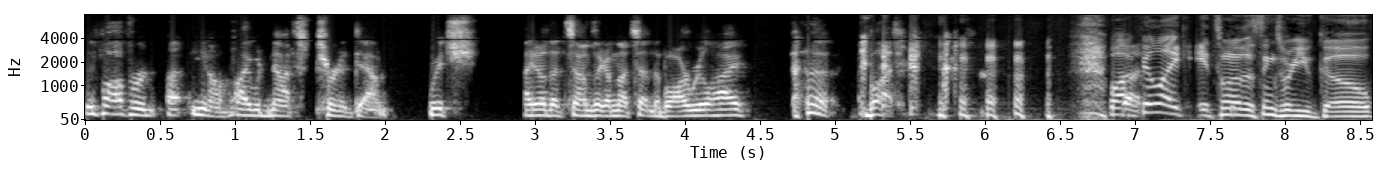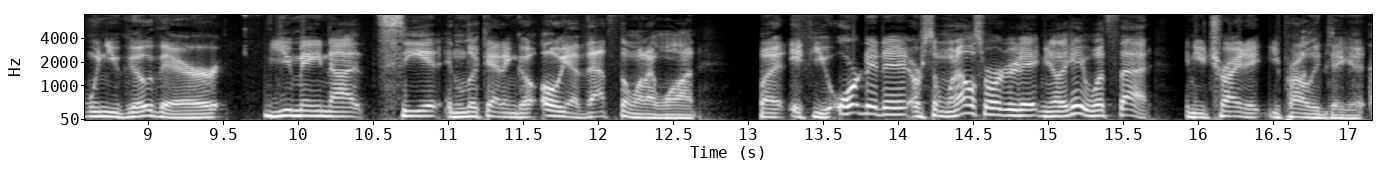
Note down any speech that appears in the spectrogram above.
if offered, uh, you know, I would not turn it down. Which I know that sounds like I'm not setting the bar real high, but. Well, I feel like it's one of those things where you go when you go there, you may not see it and look at it and go, "Oh yeah, that's the one I want." But if you ordered it or someone else ordered it and you're like, "Hey, what's that?" and you tried it, you probably dig it.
